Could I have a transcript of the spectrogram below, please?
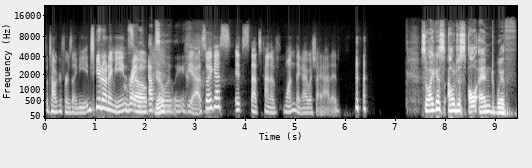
photographers i need you know what i mean Right. so absolutely. yeah so i guess it's that's kind of one thing i wish i added So I guess I'll just I'll end with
